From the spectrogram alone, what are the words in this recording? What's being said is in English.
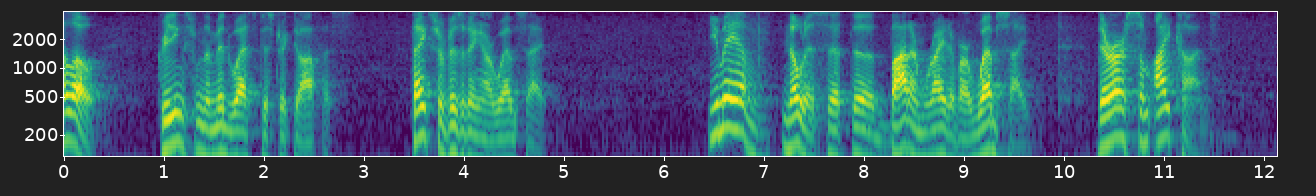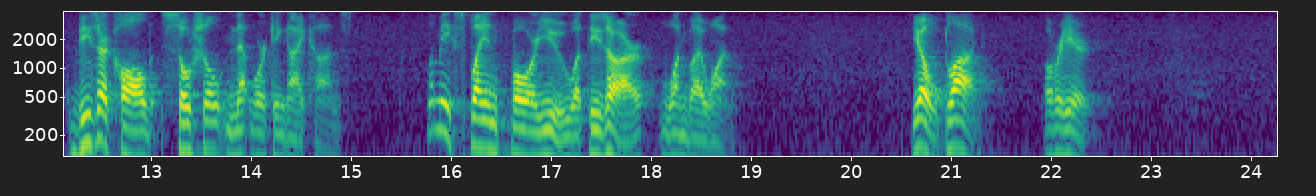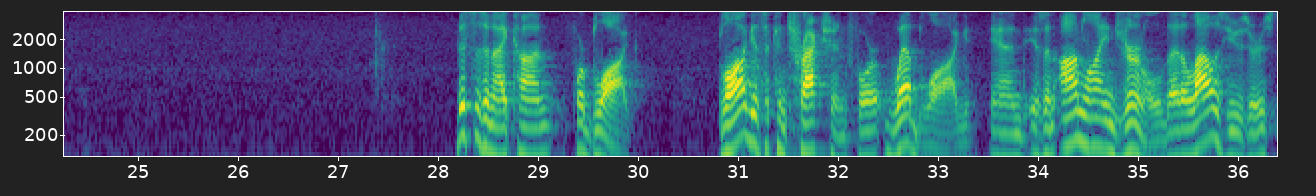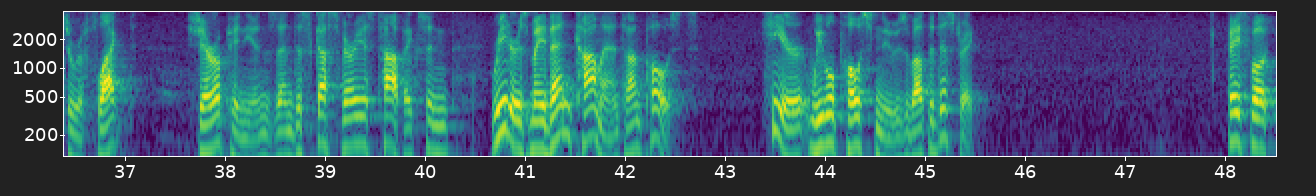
Hello, greetings from the Midwest District Office. Thanks for visiting our website. You may have noticed at the bottom right of our website, there are some icons. These are called social networking icons. Let me explain for you what these are one by one. Yo, blog, over here. This is an icon for blog. Blog is a contraction for weblog and is an online journal that allows users to reflect, share opinions, and discuss various topics, and readers may then comment on posts. Here, we will post news about the district. Facebook.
